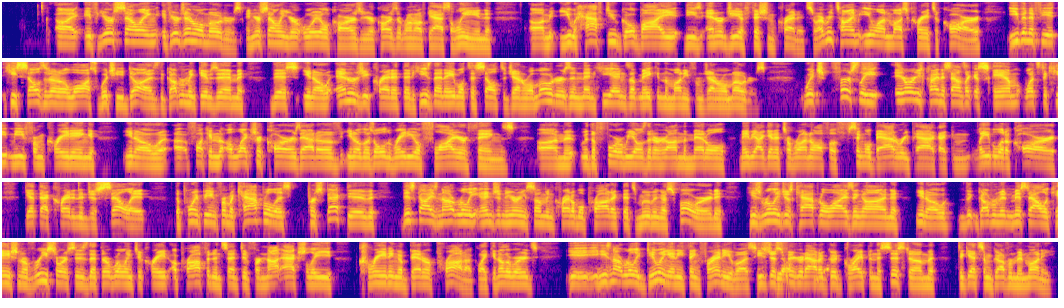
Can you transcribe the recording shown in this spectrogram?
uh, if you're selling, if you're General Motors and you're selling your oil cars or your cars that run off gasoline, um, you have to go buy these energy efficient credits. So every time Elon Musk creates a car, even if he, he sells it at a loss, which he does, the government gives him this, you know, energy credit that he's then able to sell to General Motors, and then he ends up making the money from General Motors. Which, firstly, it already kind of sounds like a scam. What's to keep me from creating? You know, uh, fucking electric cars out of, you know, those old radio flyer things um, with the four wheels that are on the metal. Maybe I get it to run off a single battery pack. I can label it a car, get that credit, and just sell it. The point being, from a capitalist perspective, this guy's not really engineering some incredible product that's moving us forward. He's really just capitalizing on, you know, the government misallocation of resources that they're willing to create a profit incentive for not actually creating a better product. Like, in other words, he's not really doing anything for any of us. He's just yeah. figured out a good gripe in the system to get some government money.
